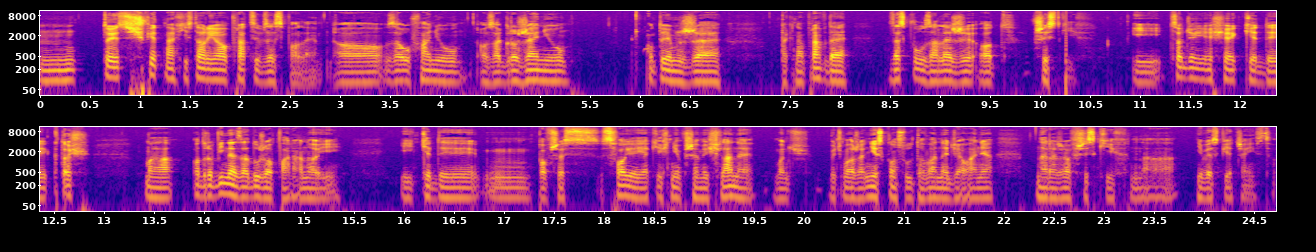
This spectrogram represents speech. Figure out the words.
Mm, to jest świetna historia o pracy w zespole, o zaufaniu, o zagrożeniu, o tym, że tak naprawdę zespół zależy od wszystkich. I co dzieje się, kiedy ktoś ma odrobinę za dużo paranoi i kiedy mm, poprzez swoje jakieś nieprzemyślane bądź być może nieskonsultowane działania naraża wszystkich na niebezpieczeństwo.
